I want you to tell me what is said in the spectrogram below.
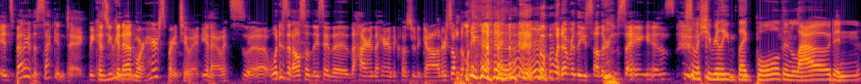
it's better the second day because you can Mm. add more hairspray to it. You know, it's uh, what is it? Also, they say the the higher the hair, the closer to God, or something like that. Whatever the southern saying is. So, was she really like bold and loud and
